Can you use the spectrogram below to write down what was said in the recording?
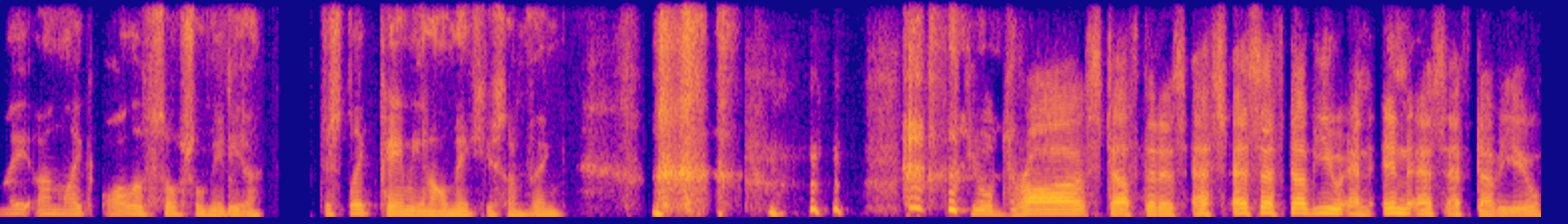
right on like all of social media. Just like pay me and I'll make you something. She will draw stuff that is S- SFW and NSFW.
